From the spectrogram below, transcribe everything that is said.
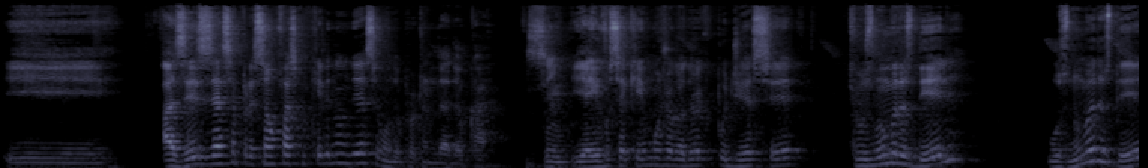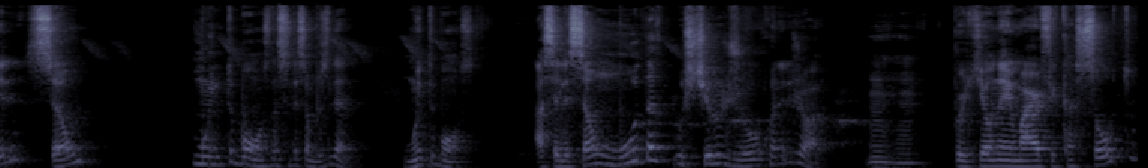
E. Às vezes essa pressão faz com que ele não dê a segunda oportunidade ao cara. Sim. E aí você queima um jogador que podia ser. Que os números dele. Os números dele são muito bons na seleção brasileira. Muito bons. A seleção muda o estilo de jogo quando ele joga. Uhum. Porque o Neymar fica solto,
